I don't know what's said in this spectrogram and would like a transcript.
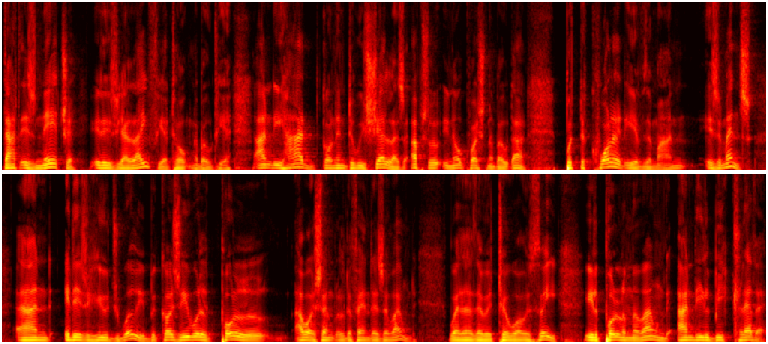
That is nature. It is your life you're talking about here. And he had gone into his shell, there's absolutely no question about that. But the quality of the man is immense. And it is a huge worry because he will pull our central defenders around, whether there are two or three. He'll pull them around and he'll be clever.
